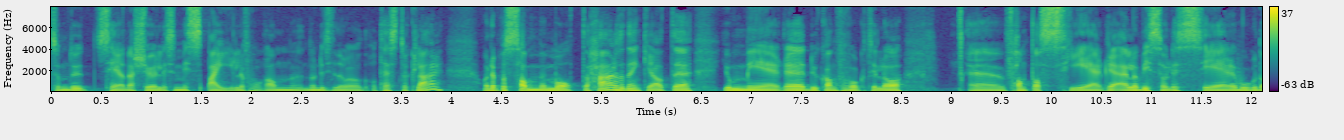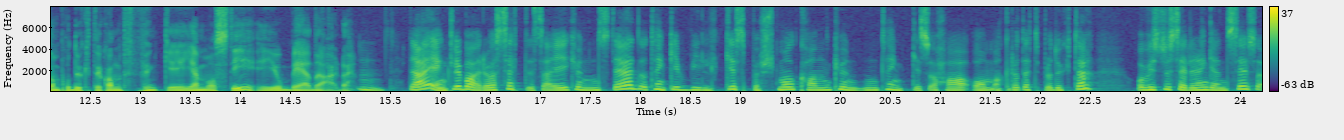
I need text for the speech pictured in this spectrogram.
som du ser deg sjøl liksom i speilet foran når du sitter og, og tester klær. Og det er på samme måte her, så tenker jeg at uh, jo mer du kan få folk til å fantasere eller visualisere hvordan produktet kan funke hjemme hos de, jo bedre er det. Mm. Det er egentlig bare å sette seg i kundens sted og tenke hvilke spørsmål kan kunden tenkes å ha om akkurat dette produktet. Og hvis du selger en genser, så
